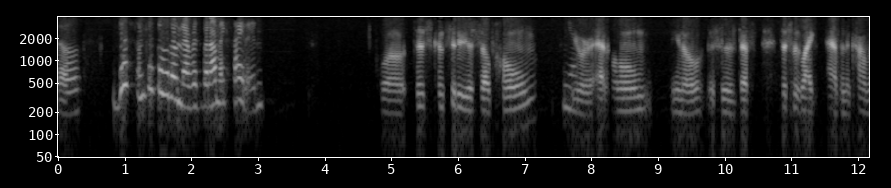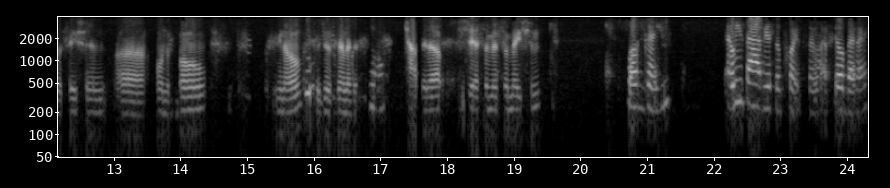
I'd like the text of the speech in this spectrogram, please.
so just I'm just a little nervous, but I'm excited. Well, just consider yourself home. Yeah. You're at home. You know, this is def- this is like having a conversation uh, on the phone. You know, we're just gonna Yeah. chop it up, share some information. Well, good. At least I have your support, so I feel better.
